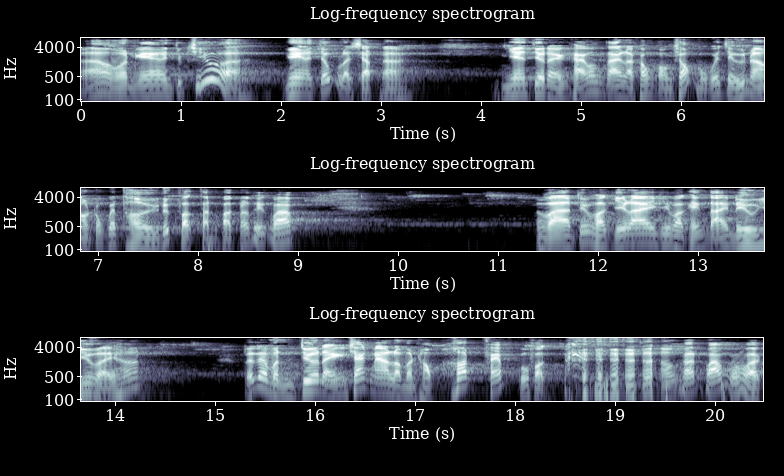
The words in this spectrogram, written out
đó mình nghe chút xíu à. Nghe chút là sạch à. Nghe chưa đầy khải móng tay là không còn sót một cái chữ nào trong cái thời đức phật thành phật đó thuyết pháp. Và chư Phật Vị Lai, chư Phật hiện tại đều như vậy hết. Đến là mình chưa đầy sát na là mình học hết phép của Phật. Học hết pháp của Phật.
